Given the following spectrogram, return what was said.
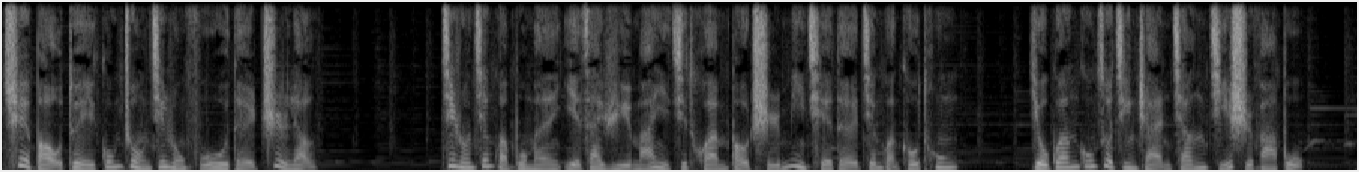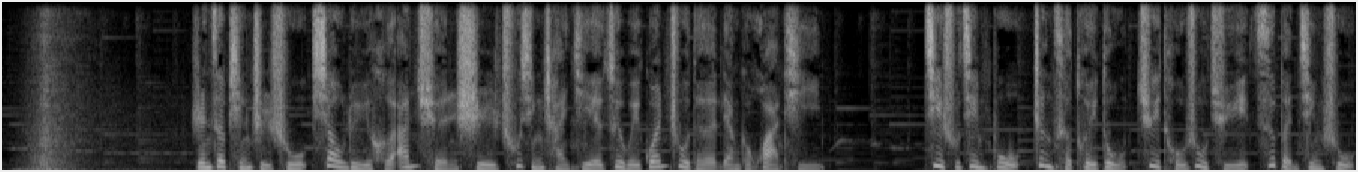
确保对公众金融服务的质量。金融监管部门也在与蚂蚁集团保持密切的监管沟通，有关工作进展将及时发布。任泽平指出，效率和安全是出行产业最为关注的两个话题。技术进步、政策推动、巨头入局、资本进入、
